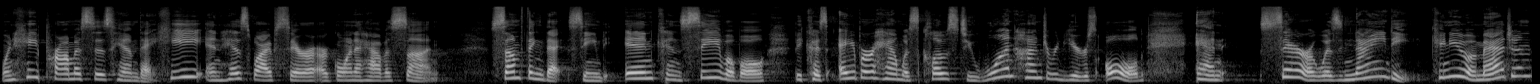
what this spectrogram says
when he promises him that he and his wife Sarah are going to have a son. Something that seemed inconceivable because Abraham was close to 100 years old and Sarah was 90. Can you imagine?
